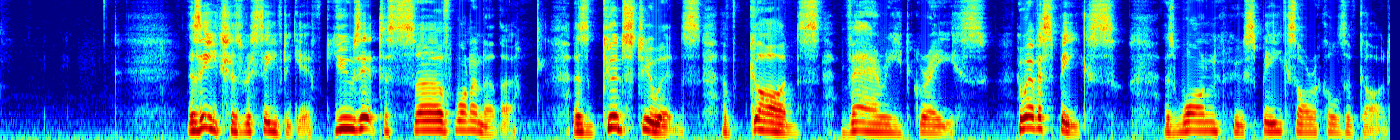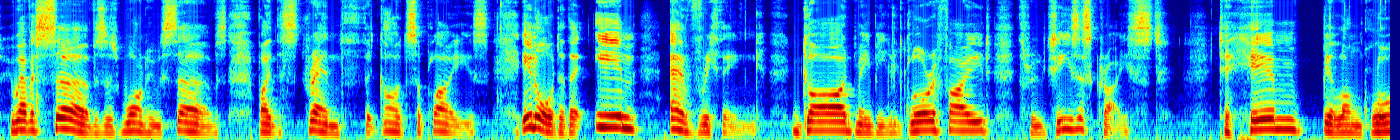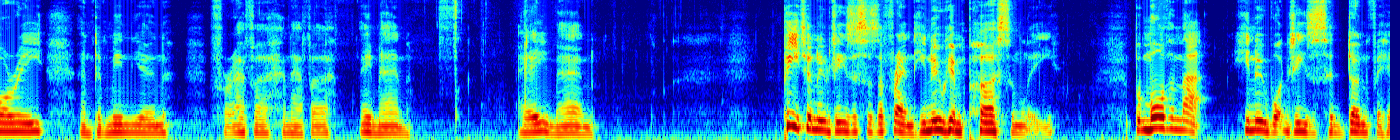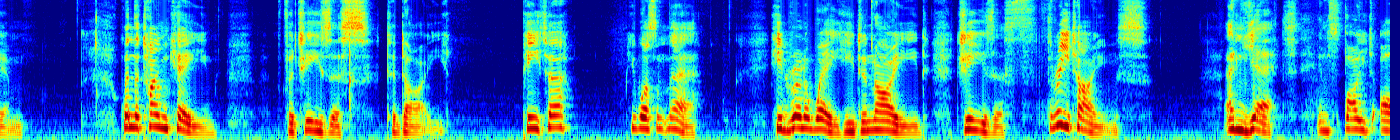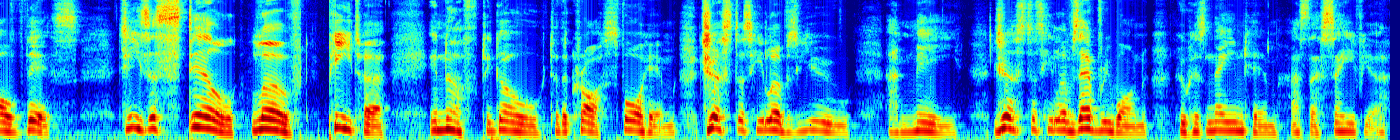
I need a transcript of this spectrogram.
As each has received a gift, use it to serve one another as good stewards of God's varied grace. Whoever speaks, as one who speaks oracles of God. Whoever serves as one who serves by the strength that God supplies, in order that in everything God may be glorified through Jesus Christ. To him belong glory and dominion forever and ever. Amen. Amen. Peter knew Jesus as a friend, he knew him personally. But more than that, he knew what Jesus had done for him. When the time came for Jesus to die, Peter, he wasn't there. He'd run away, he denied Jesus three times. And yet, in spite of this, Jesus still loved Peter enough to go to the cross for him, just as he loves you and me, just as he loves everyone who has named him as their Saviour.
